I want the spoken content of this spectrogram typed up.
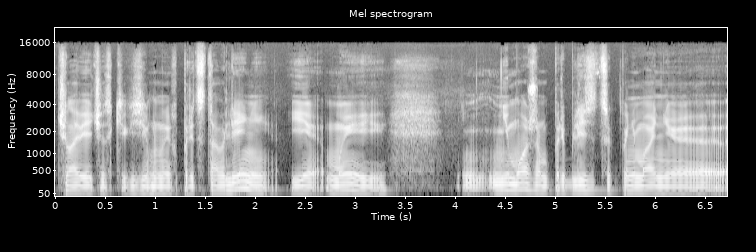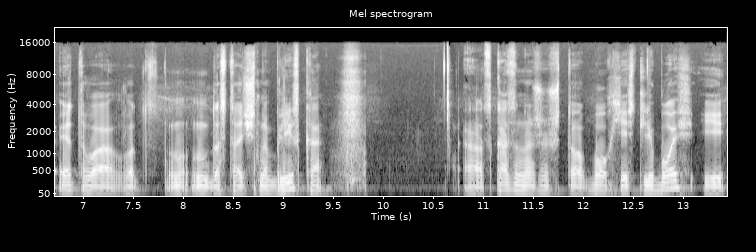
человеческих земных представлений, и мы не можем приблизиться к пониманию этого вот ну, достаточно близко. А, сказано же, что Бог есть любовь, и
